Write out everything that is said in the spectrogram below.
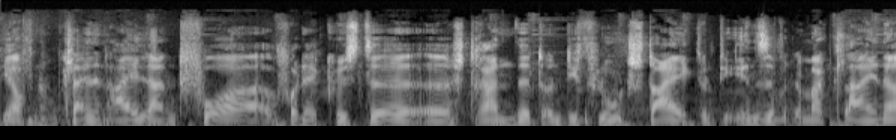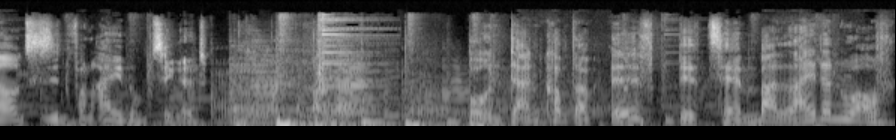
die auf einem kleinen Eiland vor, vor der Küste äh, strandet und die Flut steigt und die Insel wird immer kleiner und sie sind von Haien umzingelt. Dann kommt am 11. Dezember leider nur auf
